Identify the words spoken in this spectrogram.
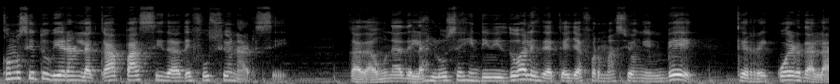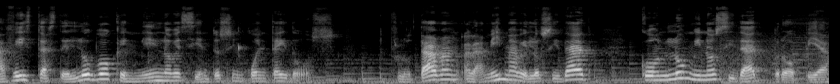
como si tuvieran la capacidad de fusionarse. Cada una de las luces individuales de aquella formación en B que recuerda las vistas de Lubbock en 1952. Flotaban a la misma velocidad con luminosidad propia.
